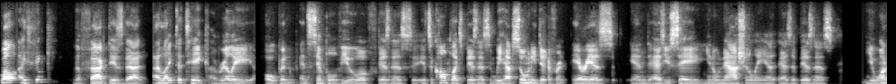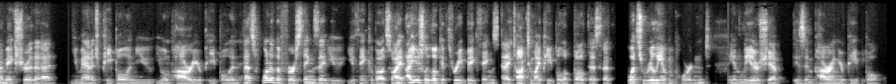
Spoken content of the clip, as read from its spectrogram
Well, I think the fact is that I like to take a really open and simple view of business. It's a complex business, and we have so many different areas. And as you say, you know, nationally as a business, you want to make sure that you manage people and you you empower your people. And that's one of the first things that you you think about. So I, I usually look at three big things and i talk to my people about this that what's really important in leadership is empowering your people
